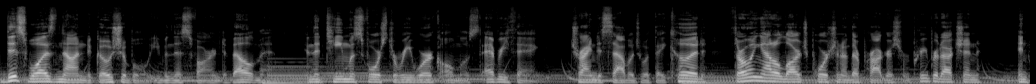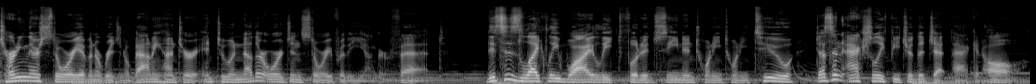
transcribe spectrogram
This was non negotiable even this far in development, and the team was forced to rework almost everything, trying to salvage what they could, throwing out a large portion of their progress from pre production and turning their story of an original bounty hunter into another origin story for the younger Fett. This is likely why leaked footage seen in 2022 doesn't actually feature the jetpack at all.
